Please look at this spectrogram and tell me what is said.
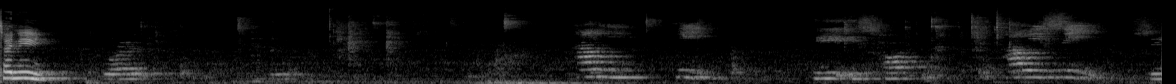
Tiny. Right. How he? He is hot. How is she? She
